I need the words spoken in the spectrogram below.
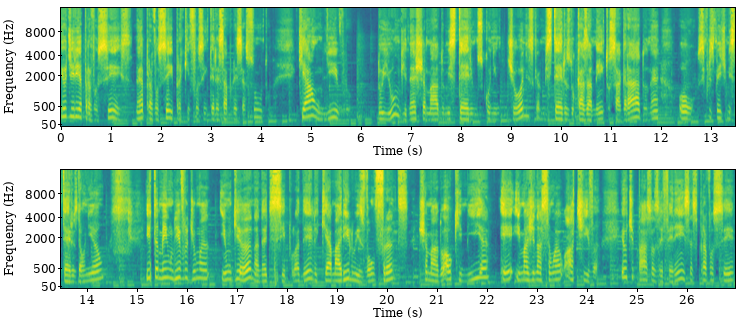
Eu diria para vocês, né, para você e para quem fosse interessar por esse assunto, que há um livro do Jung, né, chamado Mysteriums Coniuntionis, que é Mistérios do Casamento Sagrado, né, ou simplesmente Mistérios da União, e também um livro de uma junguiana, né, discípula dele, que é a Marie-Louise von Franz, chamado Alquimia e Imaginação Ativa. Eu te passo as referências para você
